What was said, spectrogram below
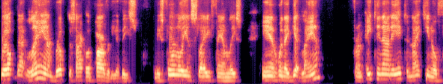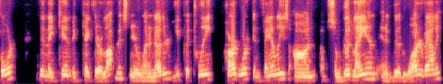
Well, that land broke the cycle of poverty of these these formerly enslaved families. And when they get land from 1898 to 1904, then they tend to take their allotments near one another. You put 20 hardworking families on some good land and a good water valley.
